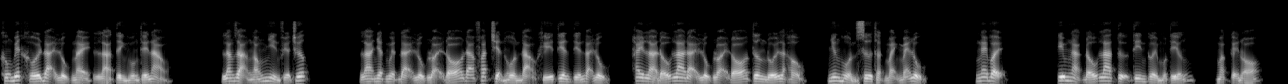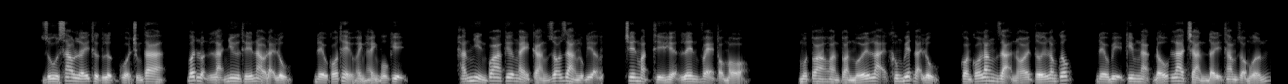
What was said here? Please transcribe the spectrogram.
Không biết khối đại lục này là tình huống thế nào. Lăng dạ ngóng nhìn phía trước. Là nhật nguyệt đại lục loại đó đã phát triển hồn đạo khí tiên tiến đại lục, hay là đấu la đại lục loại đó tương đối là hậu, nhưng hồn sư thật mạnh mẽ lục. Ngay vậy, kim ngạc đấu la tự tin cười một tiếng, mặc kệ nó dù sao lấy thực lực của chúng ta, bất luận là như thế nào đại lục, đều có thể hoành hành vô kỵ. Hắn nhìn qua kia ngày càng rõ ràng lục địa, trên mặt thì hiện lên vẻ tò mò. Một tòa hoàn toàn mới lại không biết đại lục, còn có lăng dạ nói tới long cốc, đều bị kim ngạc đấu la tràn đầy thăm dò mớn.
